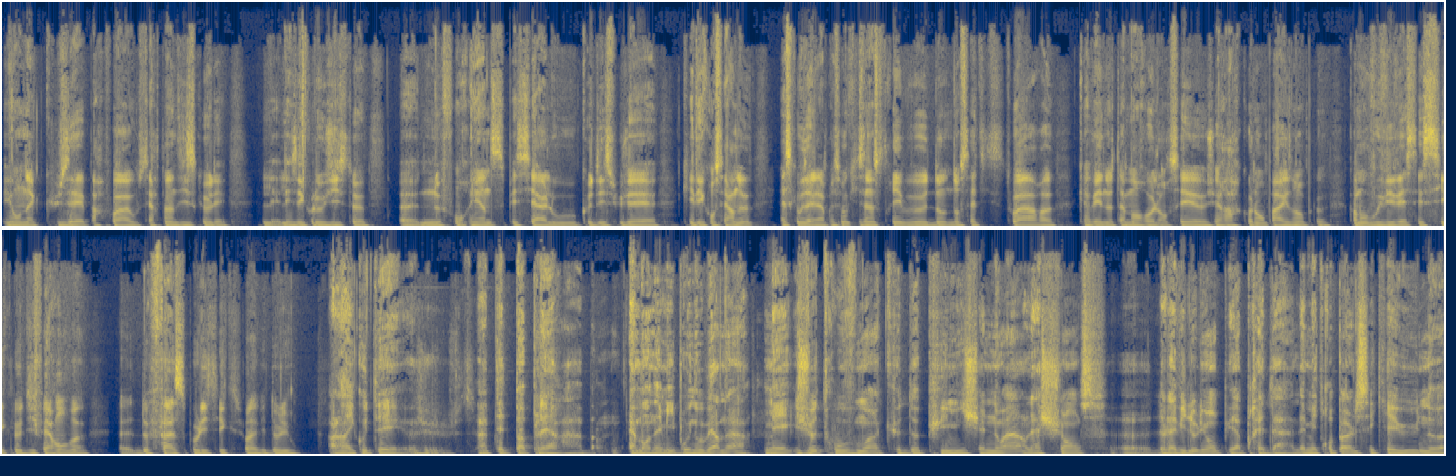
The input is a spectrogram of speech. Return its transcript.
et on accusait parfois, ou certains disent que les, écologistes euh, ne font rien de spécial ou que des sujets qui les concernent. Est-ce que vous avez l'impression qu'ils s'inscrivent dans, dans, cette histoire euh, qu'avait notamment relancé Gérard Collomb, par exemple? Comment vous vivez ces cycles différents de phase politique sur la ville de Lyon alors écoutez, je, ça va peut-être pas plaire à, à, mon ami Bruno Bernard, mais je trouve moi que depuis Michel Noir, la chance euh, de la ville de Lyon, puis après de la, la métropole, c'est qu'il y a eu une,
